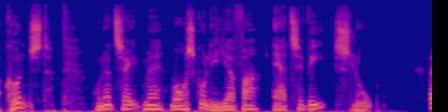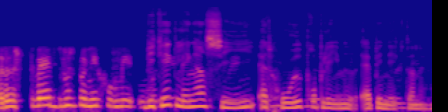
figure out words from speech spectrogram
og Kunst. Hun har talt med vores kolleger fra RTV Slo. Vi kan ikke længere sige, at hovedproblemet er benægterne.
